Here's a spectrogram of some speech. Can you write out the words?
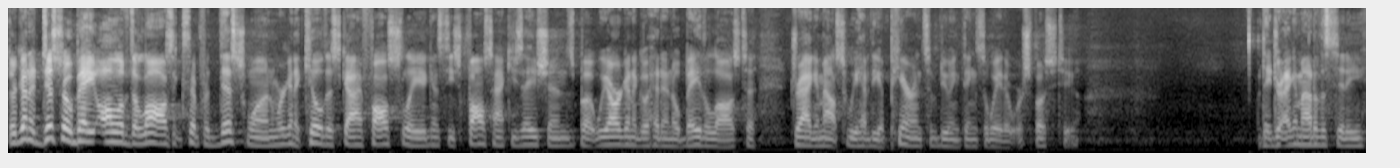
they're going to disobey all of the laws except for this one. We're going to kill this guy falsely against these false accusations, but we are going to go ahead and obey the laws to drag him out so we have the appearance of doing things the way that we're supposed to. They drag him out of the city.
